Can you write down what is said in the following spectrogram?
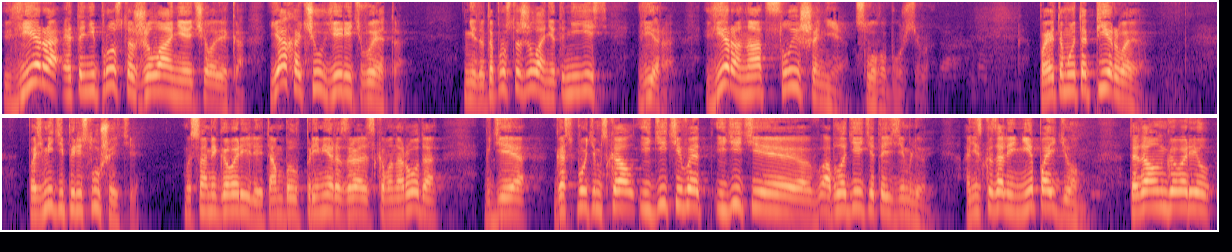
Вера – это не просто желание человека. Я хочу верить в это. Нет, это просто желание, это не есть вера. Вера на отслышание Слова Божьего. Поэтому это первое. Возьмите, переслушайте. Мы с вами говорили, там был пример израильского народа, где Господь им сказал, идите, в это, идите обладейте этой землей. Они сказали, не пойдем. Тогда он говорил,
